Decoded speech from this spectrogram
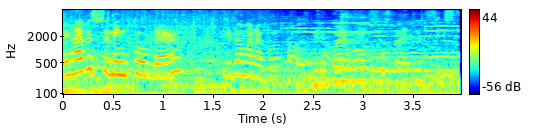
we have a swimming pool there. You don't want to go there. It's been going on since 1960.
